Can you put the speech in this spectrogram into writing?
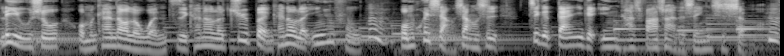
例如说，我们看到了文字，看到了剧本，看到了音符，嗯，我们会想象是这个单一个音，它是发出来的声音是什么？嗯，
